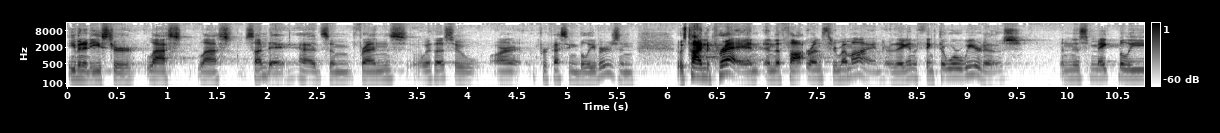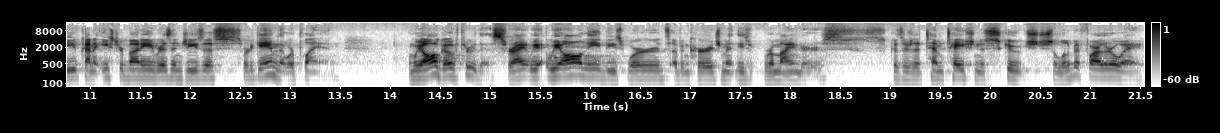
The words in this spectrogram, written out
Even at Easter last, last Sunday, had some friends with us who aren't professing believers, and it was time to pray. And, and the thought runs through my mind are they going to think that we're weirdos in this make believe kind of Easter bunny, risen Jesus sort of game that we're playing? And we all go through this, right? We, we all need these words of encouragement, these reminders, because there's a temptation to scooch just a little bit farther away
